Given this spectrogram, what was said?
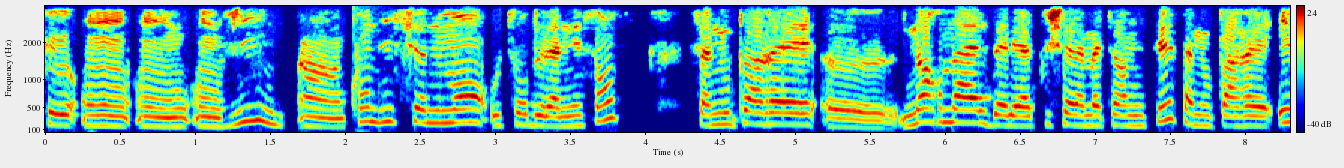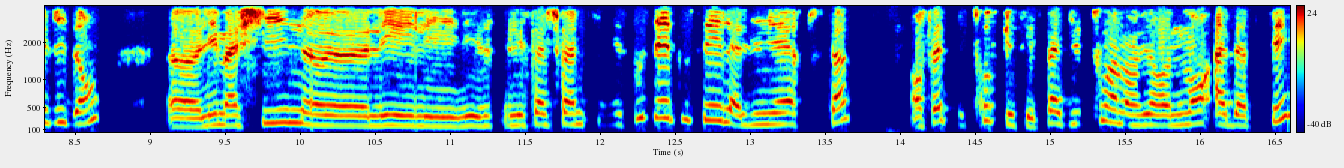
qu'on on, on vit un conditionnement autour de la naissance ça nous paraît euh, normal d'aller accoucher à la maternité, ça nous paraît évident. Euh, les machines, euh, les, les, les sages-femmes qui disent poussez, poussez, la lumière, tout ça. En fait, il se trouve que c'est pas du tout un environnement adapté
